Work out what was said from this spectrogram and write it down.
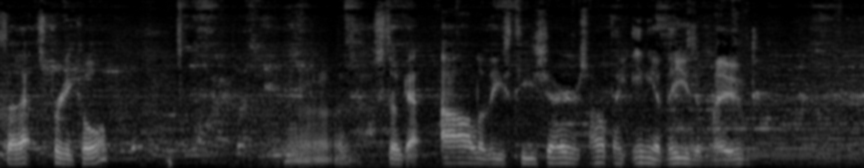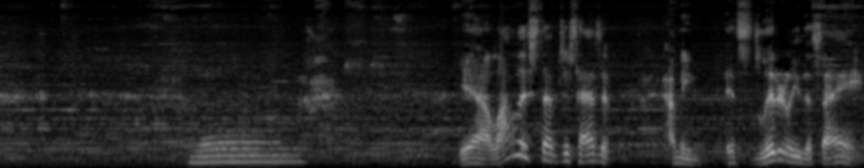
So that's pretty cool. Uh, still got all of these t-shirts. I don't think any of these have moved. Um, yeah, a lot of this stuff just hasn't. I mean, it's literally the same.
